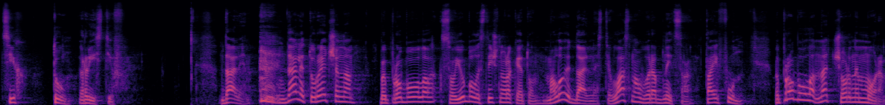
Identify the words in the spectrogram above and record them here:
цих туристів. Далі. Далі Туреччина випробувала свою балістичну ракету малої дальності власного виробництва Тайфун. Випробувала над Чорним морем.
